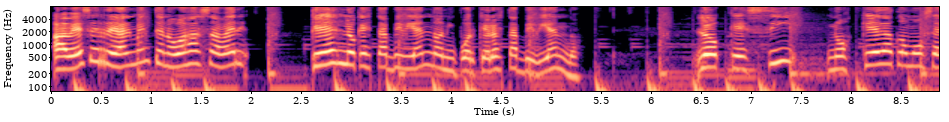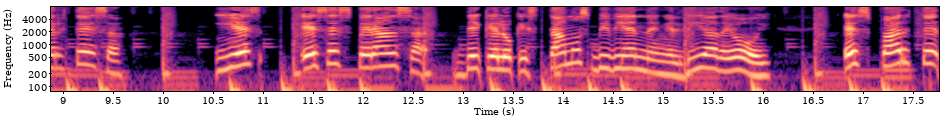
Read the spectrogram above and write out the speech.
a veces realmente no vas a saber qué es lo que estás viviendo ni por qué lo estás viviendo. Lo que sí nos queda como certeza y es esa esperanza de que lo que estamos viviendo en el día de hoy es parte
